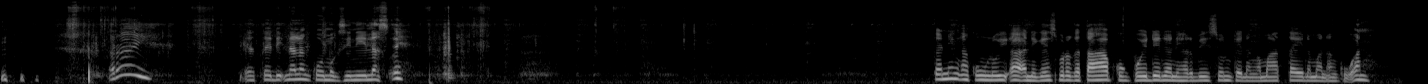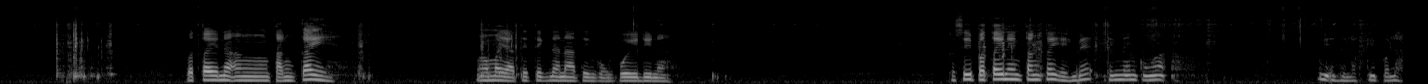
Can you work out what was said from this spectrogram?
Aray! Kaya di na lang ko magsinilas. Eh! Kaning akong luya ni guys, pero gatahap kung pwede na ni Harbison kay nangamatay naman ang kuan. Patay na ang tangkay. Mamaya titignan natin kung pwede na. Kasi patay na yung tangkay eh. Be, tingnan ko nga. Uy, ang lalaki pala.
